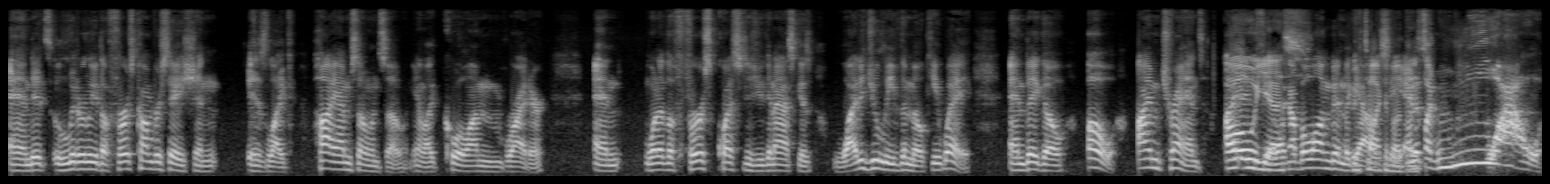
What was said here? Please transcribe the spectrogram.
and it's literally the first conversation is like, "Hi, I'm so and so." You know, like, "Cool, I'm Ryder," and one of the first questions you can ask is, "Why did you leave the Milky Way?" And they go, "Oh, I'm trans. I Oh, didn't yes. like I belonged in the We've galaxy." about and this. it's like, "Wow."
